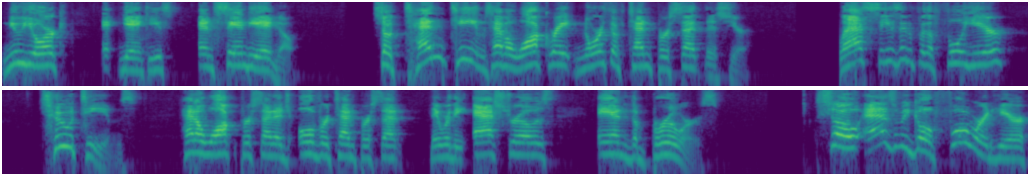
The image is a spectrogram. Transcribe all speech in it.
New York, eh, Yankees, and San Diego. So 10 teams have a walk rate north of 10% this year. Last season, for the full year, two teams had a walk percentage over 10%. They were the Astros and the Brewers. So as we go forward here,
